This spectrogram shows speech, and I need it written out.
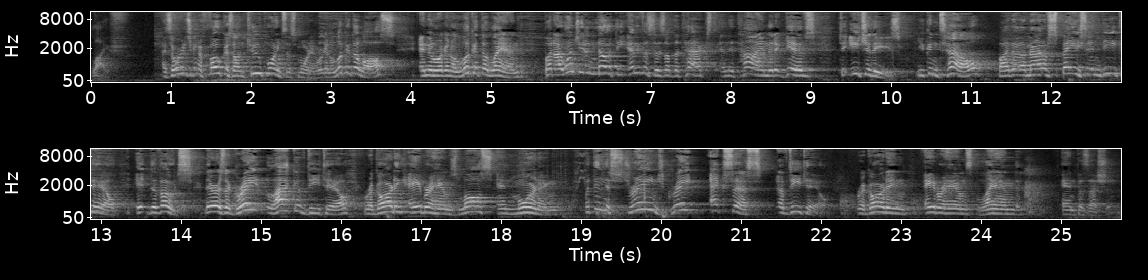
life. And so we're just going to focus on two points this morning. We're going to look at the loss, and then we're going to look at the land. But I want you to note the emphasis of the text and the time that it gives to each of these. You can tell by the amount of space and detail it devotes. There is a great lack of detail regarding Abraham's loss and mourning but then this strange, great excess of detail regarding Abraham's land and possession.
